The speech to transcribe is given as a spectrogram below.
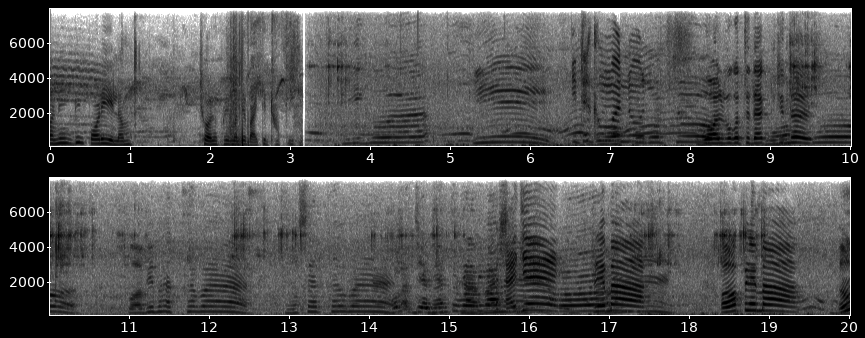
অনেকদিন পরে এলাম। চলো প্রেমাদের বাড়িতে ঢুকি। গল্প করছে? দেখ কি সুন্দর কবে ভাত খাবা? এই যে প্রেমা ও প্রেমা ও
